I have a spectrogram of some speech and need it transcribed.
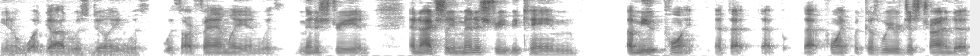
you know what God was doing with with our family and with ministry and and actually ministry became a mute point at that that, that point because we were just trying to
